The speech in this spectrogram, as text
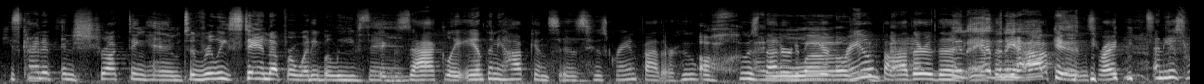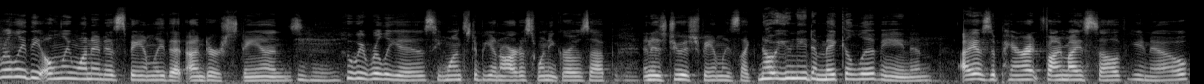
He's kind of instructing him to really stand up for what he believes in. Exactly. Anthony Hopkins is his grandfather. Who Oh, who's better to be your grandfather than Than Anthony, Anthony Hopkins. Hopkins, right? and he's really the only one in his family that understands Mm-hmm. who he really is. He wants to be an artist when he grows up, Mm-hmm. and his Jewish family's like, "No, you need to make a living." And I, as a parent, find myself, you know,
